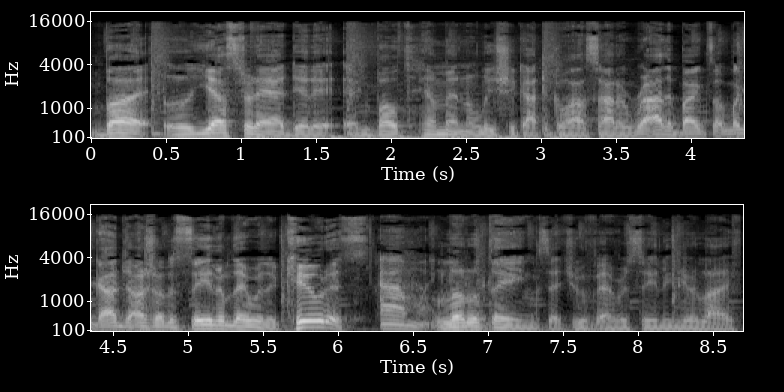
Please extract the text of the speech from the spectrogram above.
But uh, yesterday I did it, and both him and Alicia got to go outside and ride the bikes. Oh my God, y'all should have seen them. They were the cutest Oh little things that you've ever seen in your life.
